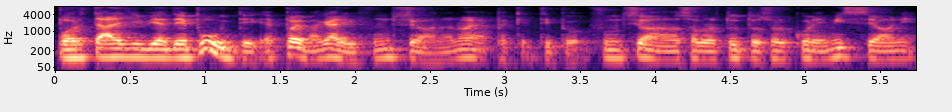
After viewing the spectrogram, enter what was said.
portargli via dei punti, che poi magari funzionano, eh, perché tipo funzionano soprattutto su alcune missioni,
